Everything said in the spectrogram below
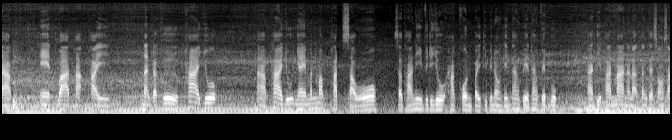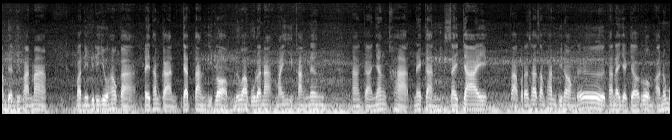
จากเหตุวาตภัย นั่นก็คือพายุพายุใหญ่มันมาพัดเสา สถานีวิทยุหักโคนไปที่พี่น้องเห็นทางเพจทาง Facebook อ่าที่ผ่านมานั่นแหละตั้งแต่2-3เดือนที่ผ่านมาบัดนี้วิทยุเฮากะได้ทำการจัดตั้งอีกรอบ หรือว่าบูรณะใหม่อีกครั้งหนึ่งอาการยั่งขาดในการใส่ใจฝากประชาสัมพันธ์พี่น้องเด้อท่านใดอยากจะร่วมอนุโม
